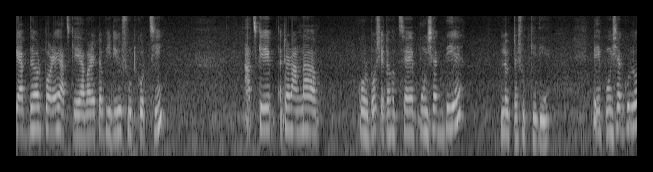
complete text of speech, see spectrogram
গ্যাপ দেওয়ার পরে আজকে আবার একটা ভিডিও শ্যুট করছি। আজকে একটা রান্না করব, সেটা হচ্ছে পুঁই শাক দিয়ে, লইট্টা শুটকি দিয়ে। এই পুঁই শাকগুলো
